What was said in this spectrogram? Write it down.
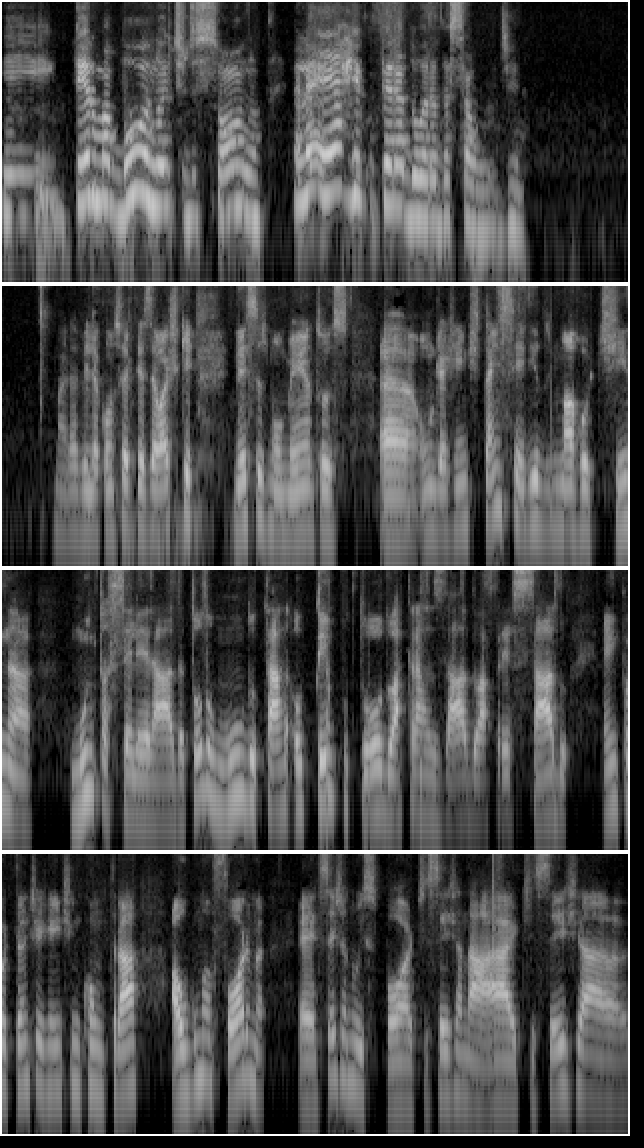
E ter uma boa noite de sono, ela é recuperadora da saúde. Maravilha, com certeza. Eu acho que nesses momentos uh, onde a gente está inserido em uma rotina muito acelerada, todo mundo está o tempo todo atrasado, apressado, é importante a gente encontrar alguma forma, é, seja no esporte, seja na arte, seja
